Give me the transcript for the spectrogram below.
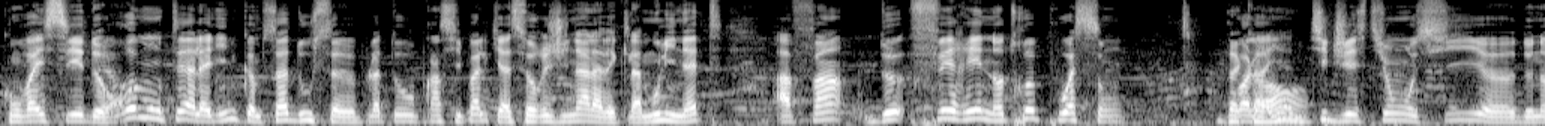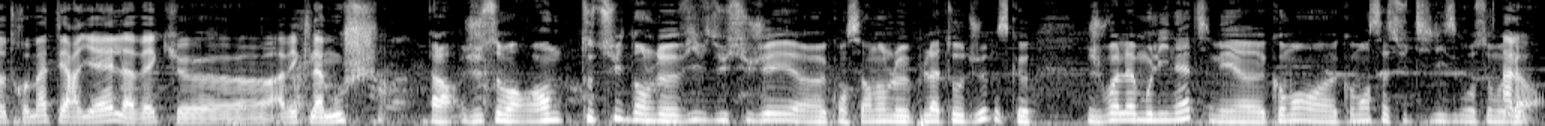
qu'on va essayer de remonter à la ligne, comme ça, d'où ce plateau principal qui est assez original avec la moulinette, afin de ferrer notre poisson. Voilà, il y a une petite gestion aussi euh, de notre matériel avec, euh, avec la mouche. Alors justement, on rentre tout de suite dans le vif du sujet euh, concernant le plateau de jeu parce que je vois la moulinette, mais comment comment ça s'utilise grosso modo? Alors,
